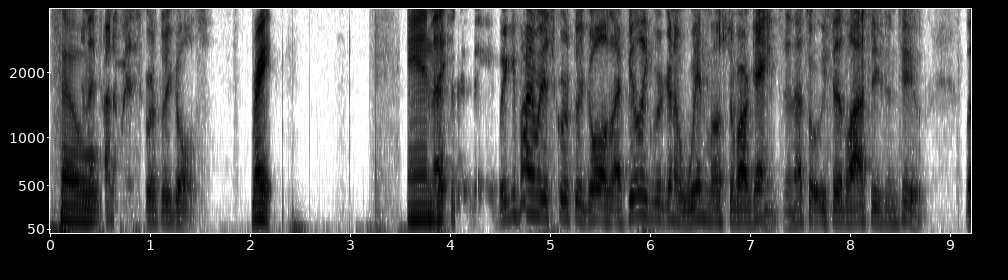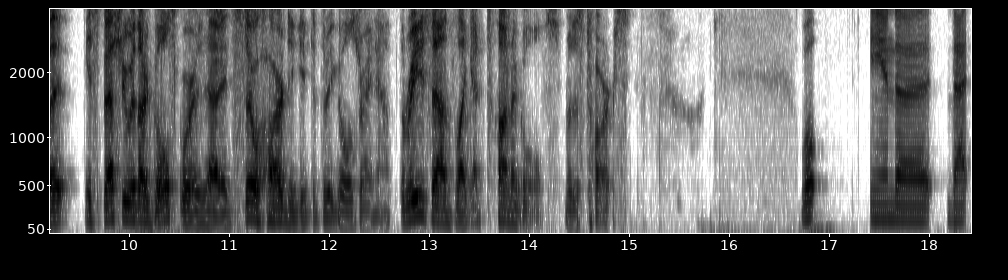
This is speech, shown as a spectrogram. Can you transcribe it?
So and they found a way to score three goals. Right. And, and that's they, the thing. If we can find a way to score three goals, I feel like we're gonna win most of our games, and that's what we said last season too. But especially with our goal scorers out, it's so hard to get to three goals right now. Three sounds like a ton of goals for the Stars. Well, and uh, that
